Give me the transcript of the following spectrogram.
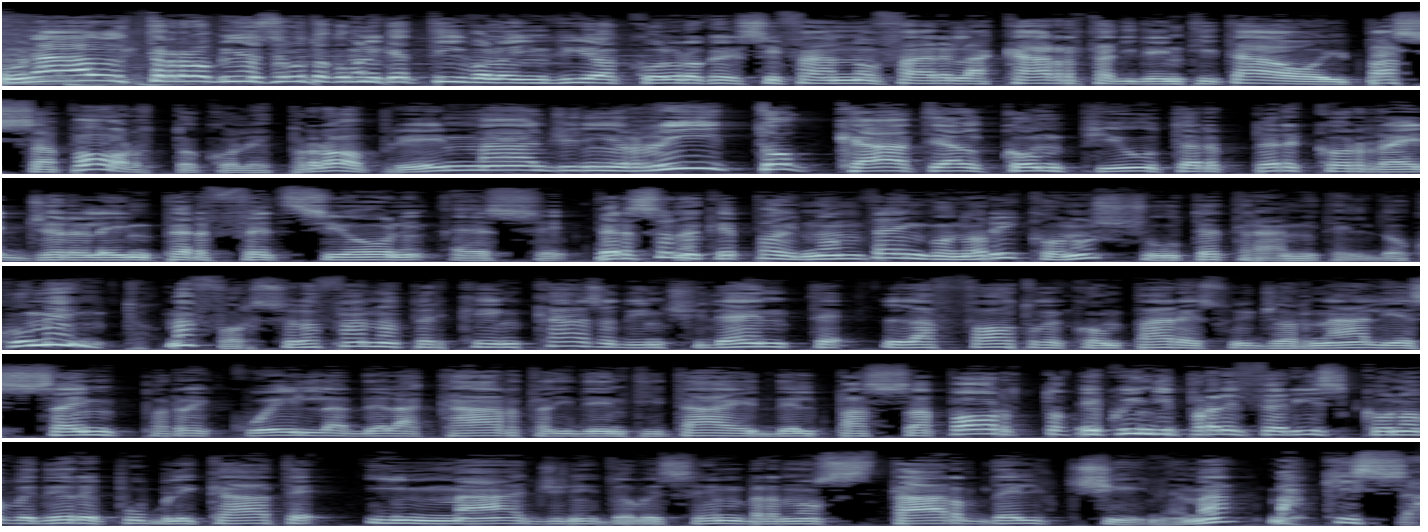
Un altro mio saluto comunicativo lo invio a coloro che si fanno fare la carta d'identità o il passaporto con le proprie immagini ritoccate al computer per correggere le imperfezioni. Eh sì. Persone che poi non vengono riconosciute tramite il documento. Ma forse lo fanno perché in caso di incidente la foto che compare sui giornali è sempre quella della carta d'identità e del passaporto e quindi preferiscono vedere pubblicate immagini dove sembrano star del cinema. Ma chissà.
